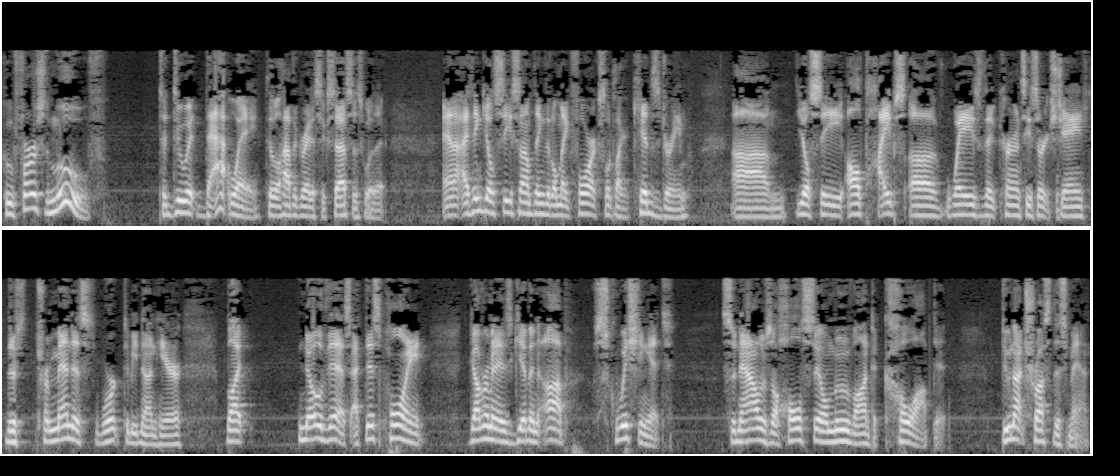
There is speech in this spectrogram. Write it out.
who first move to do it that way that'll have the greatest successes with it. And I think you'll see something that'll make Forex look like a kid's dream. Um, you'll see all types of ways that currencies are exchanged. There's tremendous work to be done here, but know this: at this point, government has given up squishing it. So now there's a wholesale move on to co-opt it. Do not trust this man.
